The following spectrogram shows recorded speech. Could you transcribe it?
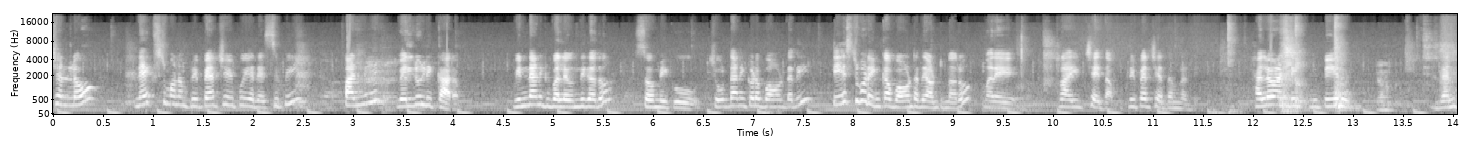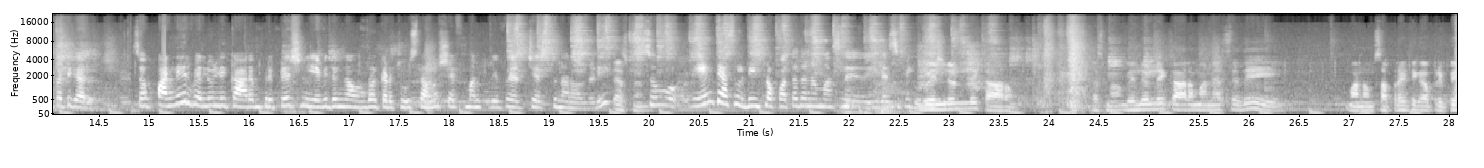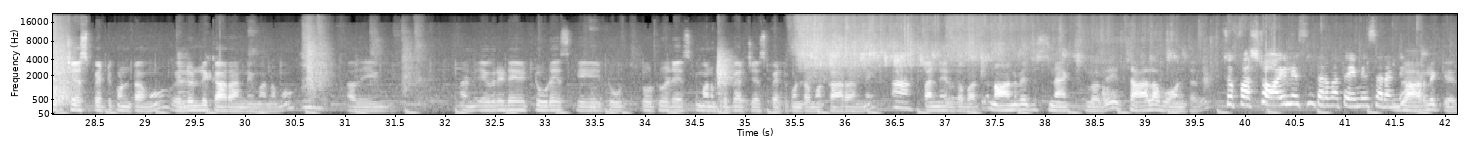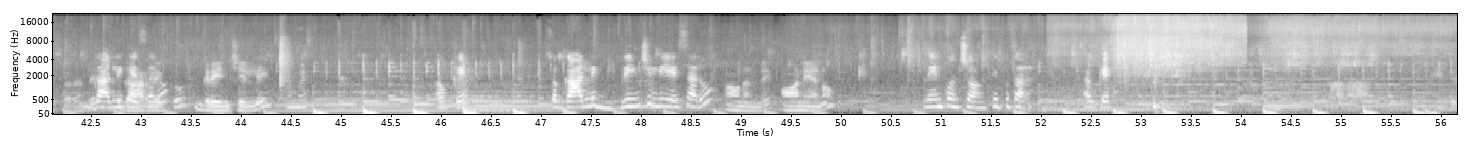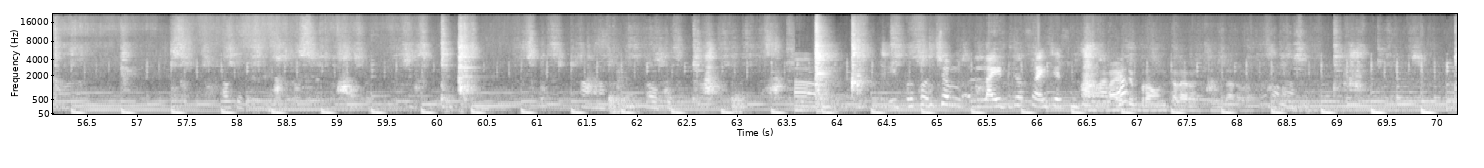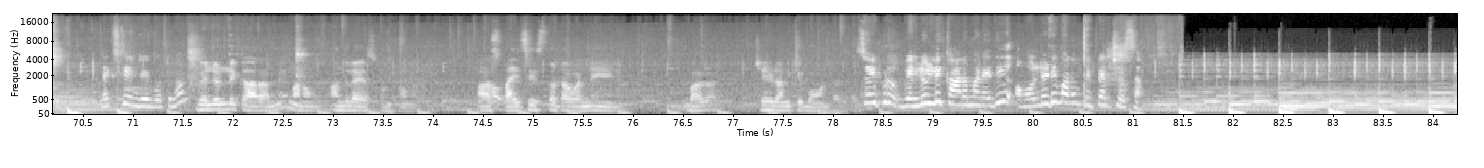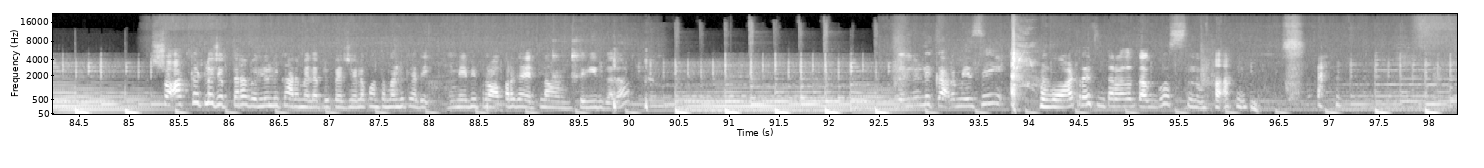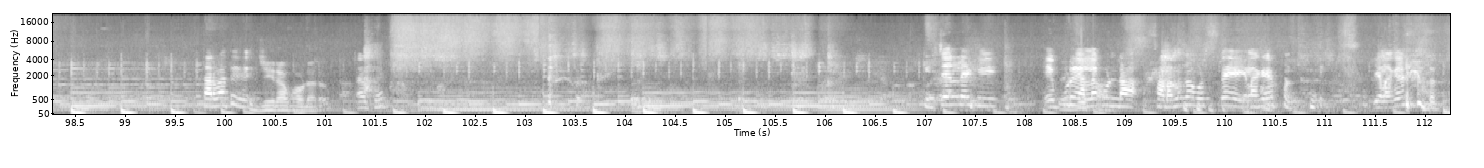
కిచెన్లో నెక్స్ట్ మనం ప్రిపేర్ చేయబోయే రెసిపీ పన్నీర్ వెల్లుల్లి కారం. వినడానికి భలే ఉంది కదా? సో మీకు చూడడానికి కూడా బాగుంటుంది టేస్ట్ కూడా ఇంకా బాగుంటుంది అంటున్నారు. మరి ట్రై చేద్దాం ప్రిపేర్ చేద్దాం రండి. హలో అండి మీ పేరు? గణపతి. గారు. సో పన్నీర్ వెల్లుల్లి కారం ప్రిపరేషన్ ఏ విధంగా ఉందో ఇక్కడ చూస్తాము. షెఫ్ మనకు ప్రిపేర్ చేస్తున్నారు ఆల్రెడీ సో ఏంటి అసలు దీంట్లో కొత్తదనం అసలు ఈ రెసిపీ వెల్లుల్లి కారం. వెల్లుల్లి కారం అనేసి మనం సపరేట్గా ప్రిపేర్ చేసి పెట్టుకుంటాము. వెల్లుల్లి కారాన్ని మనము. అది అండ్ ఎవ్రీడే టూ డేస్కి టూ టూ టూ డేస్కి మనం ప్రిపేర్ చేసి పెట్టుకుంటాం ఆ కారాన్ని. పన్నీర్తో పాటు నాన్ వెజ్ స్నాక్స్లోది చాలా బాగుంటుంది. సో ఫస్ట్ ఆయిల్ వేసిన తర్వాత ఏం వేస్తారండి గార్లిక్ వేస్తారండి Garlic వేస్తారు. Garlic green chilli. Okay. So garlic green chilli వేసారు. అవునండి. ఆనియన్. నేను కొంచెం తిప్పుతాను. ఓకే. ఓకే. ఓకే. ఇప్పుడు కొంచెం లైట్గా ఫ్రై చేసిన తర్వాత లైట్ బ్రౌన్ కలర్ వచ్చిన తర్వాత నెక్స్ట్ ఏం చేయబోతున్నాం? వెల్లుల్లి కారాన్ని మనం అందులో వేసుకుంటాం. ఆ స్పైసీస్ తోటి అవన్నీ బాగా చేయడానికి బాగుంటుంది సో ఇప్పుడు వెల్లుల్లి కారం అనేది ఆల్రెడీ మనం ప్రిపేర్ చేసాం. షార్ట్ కట్లో చెప్తారా? వెల్లుల్లి కారం ఎలా ప్రిపేర్ చేయాలో? కొంతమందికి అది మేబీ ప్రాపర్గా ఎట్లా తెలియదు కదా. వెల్లుల్లి కారం వేసి వాటర్ వేసిన తర్వాత తగ్గు వస్తుంది బాగా. తర్వాత జీరా పౌడరు. ఓకే. కిచెన్లోకి ఎప్పుడు వెళ్ళకుండా సడన్గా వస్తే ఇలాగే ఉంటుంది. ఇలాగే ఉంటుంది.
